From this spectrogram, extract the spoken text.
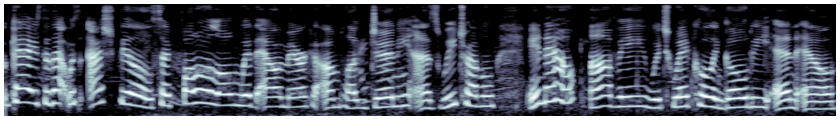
Okay, so that was Asheville. So follow along with our America Unplugged journey as we travel in our RV, which we're calling Goldie, and our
